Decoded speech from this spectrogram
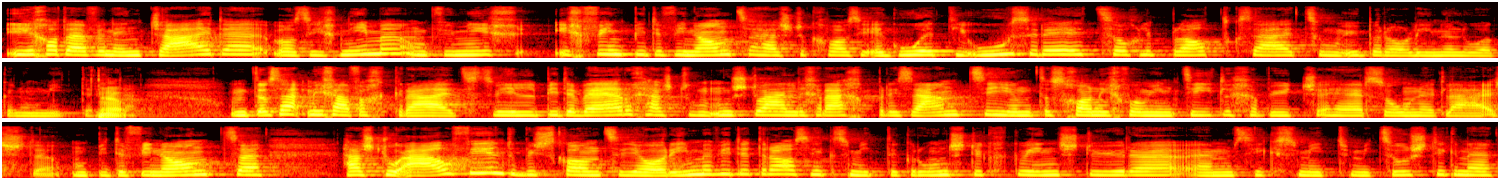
ich durfte entscheiden, was ich nehme. Und für mich, ich finde, bei den Finanzen hast du quasi eine gute Ausrede, so ein bisschen platt gesagt, um überall hineinschauen und mitreden. Ja. Und das hat mich einfach gereizt, weil bei den Werken hast du, musst du eigentlich recht präsent sein und das kann ich von meinem zeitlichen Budget her so nicht leisten. Und bei den Finanzen hast du auch viel, du bist das ganze Jahr immer wieder dran, sei es mit den Grundstückgewinnsteuern, ähm, sei es mit, mit sonstigen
